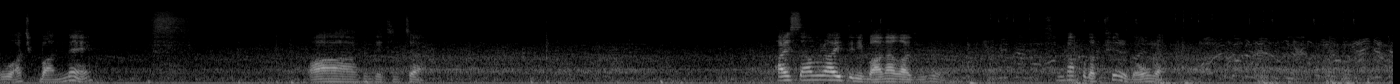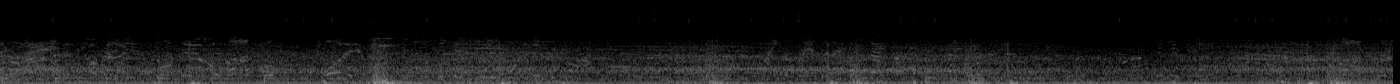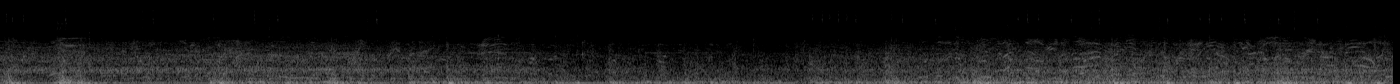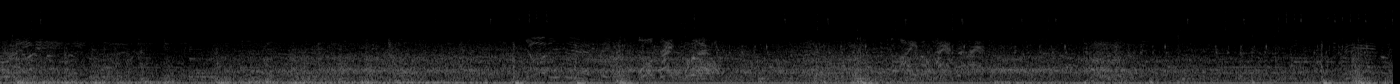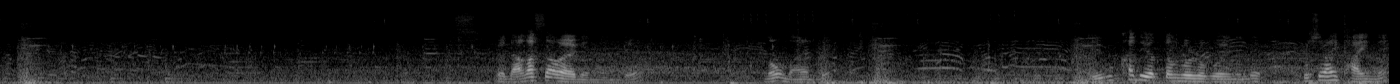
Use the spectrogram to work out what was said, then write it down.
오 아직 많네. 와 근데 진짜 활 사무라이들이 많아가지고 생각보다 피해를 너무 많다. 이거 나가 싸워야겠는데요? 너무 많은데? 일부 카드였던 걸로 보이는데 고스란히 다 있네?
